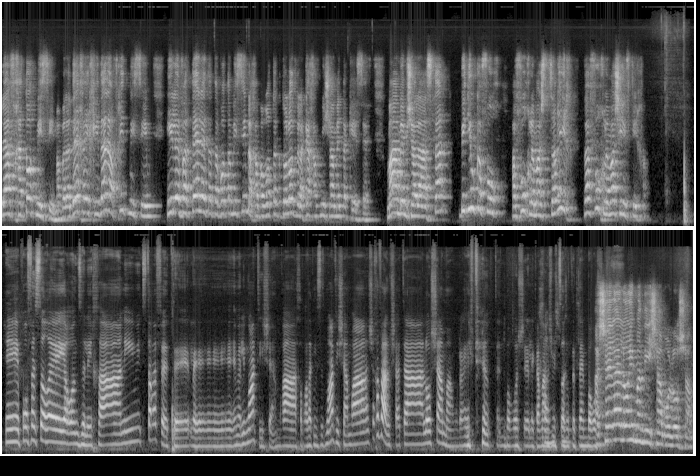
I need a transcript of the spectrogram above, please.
להפחתות מיסים, אבל הדרך היחידה להפחית מיסים היא לבטל את הטבות המיסים לחברות הגדולות ולקחת משם את הכסף. מה הממשלה עשתה? בדיוק הפוך, הפוך למה שצריך והפוך למה שהבטיחה. אה, פרופסור אה, ירון זליכה, אני מצטרפת אה, לאמילי מואטי, שאמרה, חברת הכנסת מואטי, שאמרה שחבל שאתה לא שמה, אולי תן בראש לכמה אנשים שצריך לתת להם בראש. השאלה לא אם אני שם או לא שם,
